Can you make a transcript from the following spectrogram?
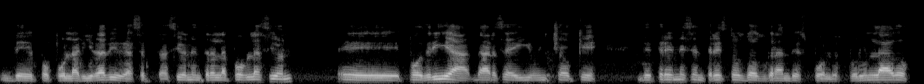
de popularidad y de aceptación entre la población, eh, podría darse ahí un choque de trenes entre estos dos grandes polos. Por un lado,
